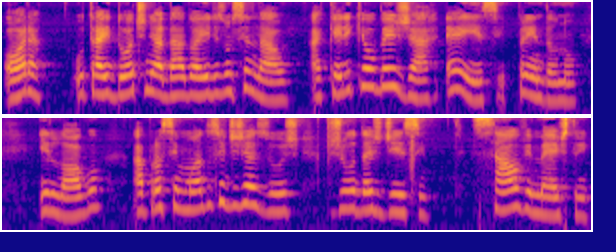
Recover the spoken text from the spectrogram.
Ora, o traidor tinha dado a eles um sinal: aquele que o beijar é esse, prendam-no. E logo, aproximando-se de Jesus, Judas disse: Salve, mestre,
